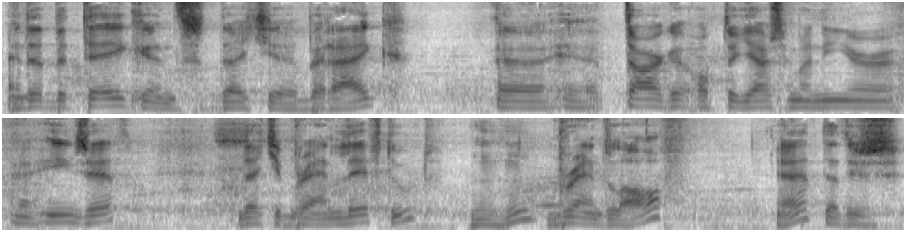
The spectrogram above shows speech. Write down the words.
En dat betekent dat je bereik target op de juiste manier inzet. Dat je brand lift doet. Mhm. Brand love. Hè, dat is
